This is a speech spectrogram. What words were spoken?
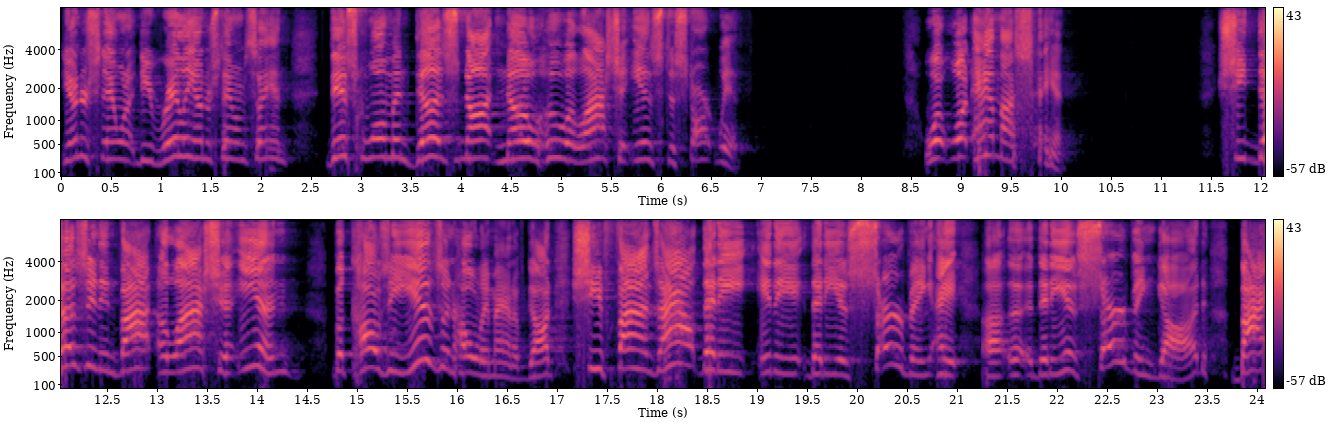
Do you understand what do you really understand what I'm saying? This woman does not know who Elisha is to start with. What, what am I saying? She doesn't invite Elisha in because he is an holy man of God. She finds out that he, that he is serving a uh, uh, that he is serving God by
